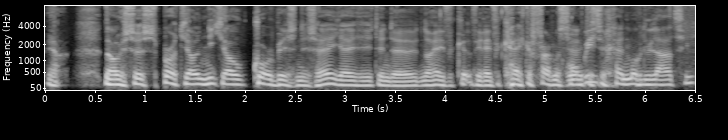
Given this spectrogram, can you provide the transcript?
ja. nou is sport jou, niet jouw core business. Hè? Jij zit in de, nog even, weer even kijken, farmaceutische Hobby. genmodulatie.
